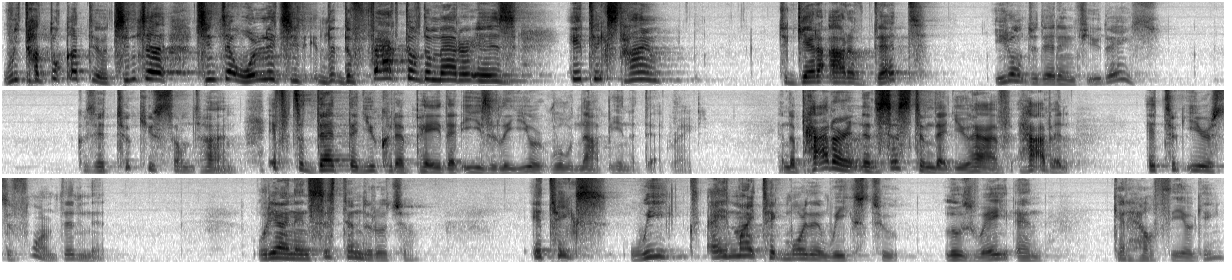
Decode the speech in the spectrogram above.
우리 다 똑같아요. 진짜 진짜 원래 the fact of the matter is it takes time to get out of debt. You don't do that in a few days. Because it took you some time. If it's a debt that you could have paid that easily, you will not be in the debt, right? And the pattern and the system that you have, habit, it took years to form, didn't it? 우리 안에는 시스템들었죠. It takes weeks, it might take more than weeks to lose weight and get healthy again.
